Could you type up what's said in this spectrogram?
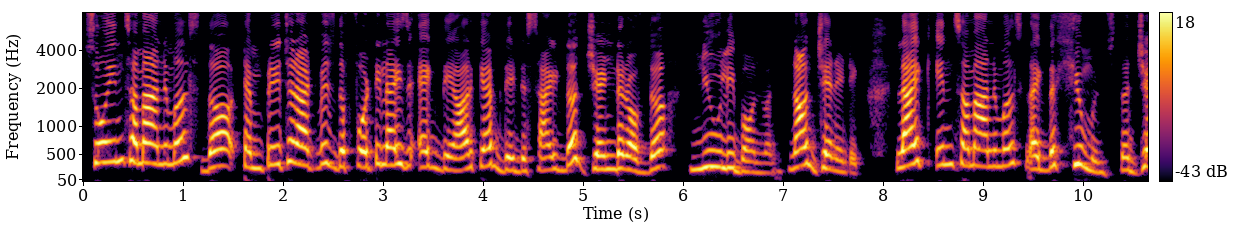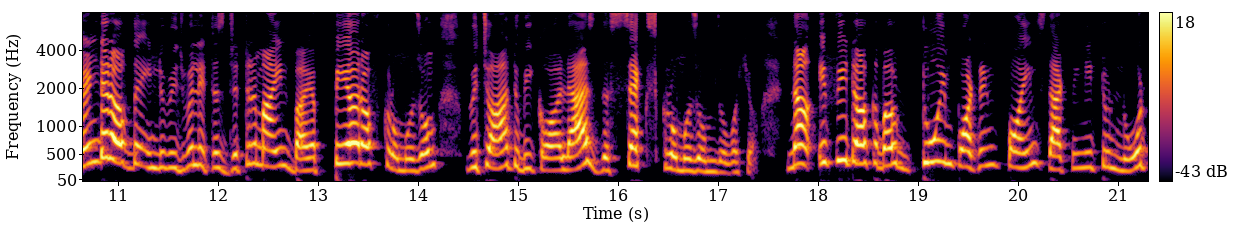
so in some animals, the temperature at which the fertilized egg they are kept, they decide the gender of the newly born one. Now, genetic. Like in some animals, like the humans, the gender of the individual, it is determined by a pair of chromosomes, which are to be called as the sex chromosomes over here. Now, if we talk about two important points that we need to note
